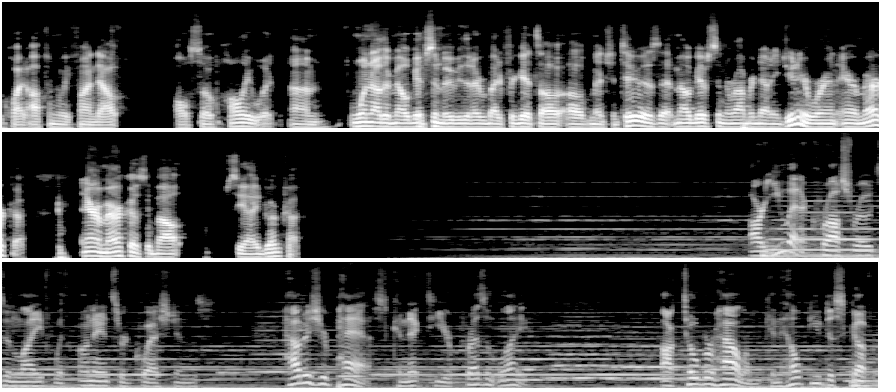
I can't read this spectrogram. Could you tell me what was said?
quite often we find out also Hollywood. Um, one other Mel Gibson movie that everybody forgets I'll, I'll, mention too is that Mel Gibson and Robert Downey Jr. were in Air America. And Air America is about CIA drug trafficking. Are you at a crossroads in life with unanswered questions? How does your past connect to your present life? October Hallam can help you discover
